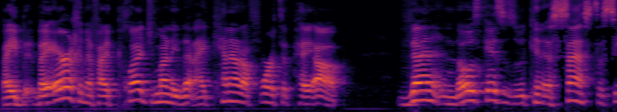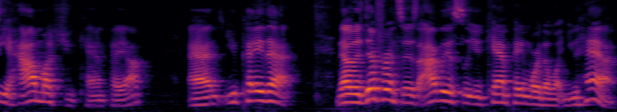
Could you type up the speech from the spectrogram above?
By, by Erichin, if I pledge money that I cannot afford to pay up, then in those cases we can assess to see how much you can pay up, and you pay that. Now the difference is obviously you can't pay more than what you have.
